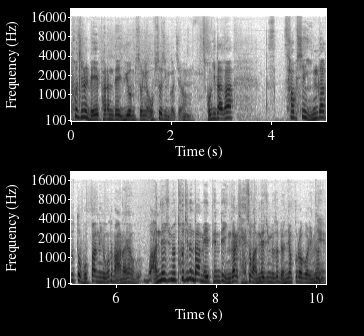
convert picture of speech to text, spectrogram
토지를 매입하는데 위험성이 없어진 거죠. 음. 거기다가 사업 시행 인가도 또 못 받는 경우도 많아요. 뭐 안 내주면 토지는 다 매입했는데 인가를 계속 안 내주면서 몇 년 끌어버리면 예.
